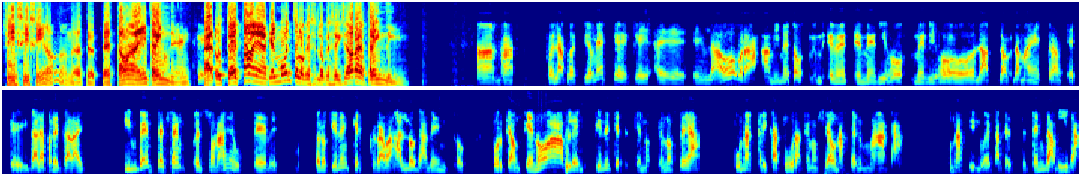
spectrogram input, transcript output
Sí, sí, sí, ¿no? Ustedes estaban ahí trending. Ah, Ustedes estaban en aquel momento lo que, lo que se dice ahora trending. Ajá. Pues la cuestión es que, que eh, en la obra a mí me, to- eh, me, eh, me dijo me dijo la, la, la maestra este Idalia Pérez Garay, invéntense personajes ustedes, pero tienen que trabajarlo de adentro, porque aunque no hablen, tienen que que no, que no sea una caricatura, que no sea una fermata, una silueta, que tenga vida,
